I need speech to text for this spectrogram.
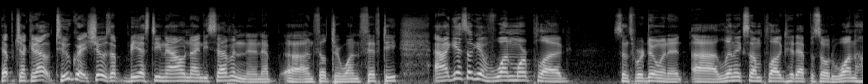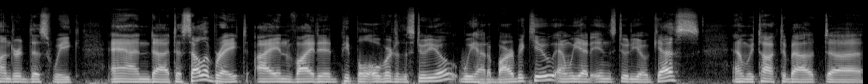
Yep, check it out. Two great shows up BSD Now 97 and uh, Unfilter 150. And I guess I'll give one more plug since we're doing it. Uh, Linux Unplugged hit episode 100 this week. And uh, to celebrate, I invited people over to the studio. We had a barbecue and we had in studio guests. And we talked about uh,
